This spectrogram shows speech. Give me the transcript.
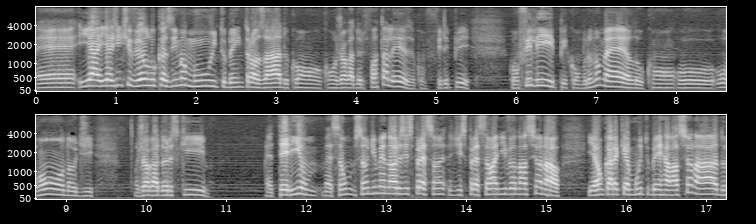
É, e aí a gente vê o Lucas Lima muito bem entrosado com, com os jogadores de Fortaleza, com o Felipe, com o Felipe, com o Bruno Melo, com o, o Ronald, jogadores que é, teriam é, são, são de menores expressão, de expressão a nível nacional. E é um cara que é muito bem relacionado.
